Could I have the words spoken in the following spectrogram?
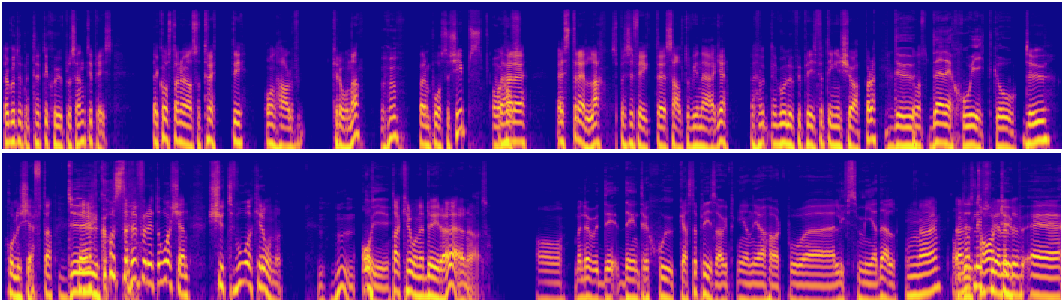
Det har gått upp med 37% i pris. Det kostar nu alltså 30,5 krona Mhm. för en påse chips. Och Det här kost- är Estrella, specifikt eh, salt och vinäger. Det går upp i pris för att ingen köper det. Du, den är skitgod. Du håller käften. Du. Det kostade för ett år sedan 22 kronor. Mhm. Oj. 8 kronor dyrare är det nu alltså. Ja, men det, det, det är inte det sjukaste prisökningen jag har hört på eh, livsmedel. Nej, Om du, tar typ, du... eh,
